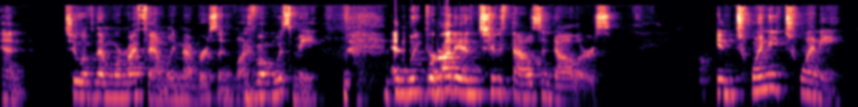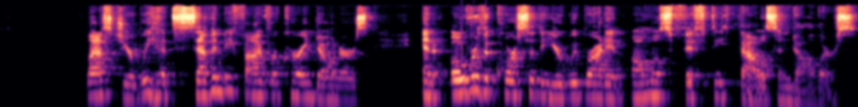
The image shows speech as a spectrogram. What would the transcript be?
and two of them were my family members, and one of them was me. and we brought in $2,000. In 2020, last year, we had 75 recurring donors. And over the course of the year, we brought in almost $50,000.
